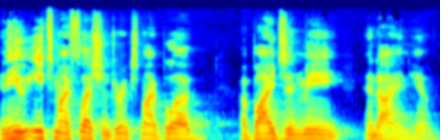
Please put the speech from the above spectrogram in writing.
And he who eats my flesh and drinks my blood abides in me, and I in him.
